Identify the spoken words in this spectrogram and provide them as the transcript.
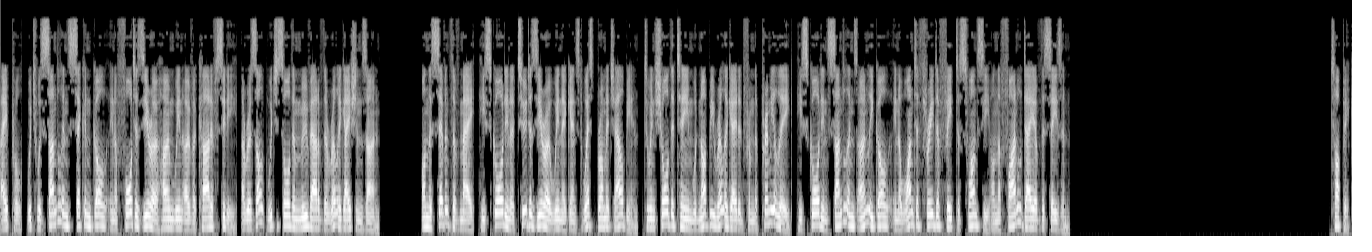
April, which was Sunderland's second goal in a 4–0 home win over Cardiff City, a result which saw them move out of the relegation zone. On 7 May, he scored in a 2–0 win against West Bromwich Albion. To ensure the team would not be relegated from the Premier League, he scored in Sunderland's only goal in a 1–3 defeat to Swansea on the final day of the season. Topic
